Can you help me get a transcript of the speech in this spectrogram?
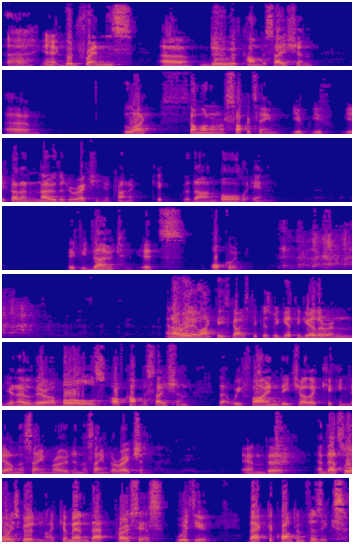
uh, you know, good friends uh, do with conversation um, like someone on a soccer team. You've, you've, you've got to know the direction you're trying to kick the darn ball in. If you don't, it's awkward. and I really like these guys because we get together and, you know, there are balls of conversation that we find each other kicking down the same road in the same direction. And uh, and that's always good, and I commend that process with you. Back to quantum physics.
